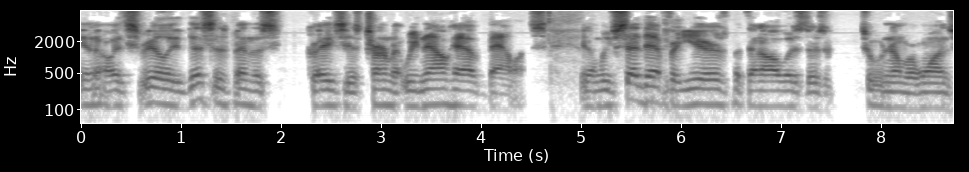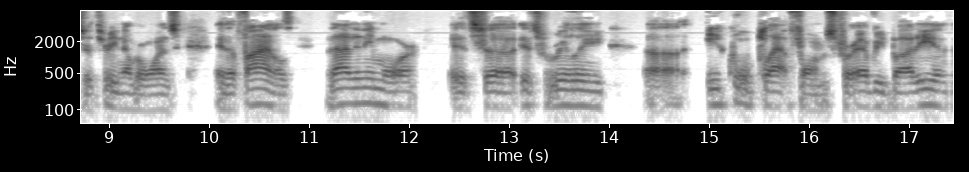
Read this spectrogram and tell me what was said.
you know, it's really this has been the craziest tournament. We now have balance. You know, we've said that for years, but then always there's a two number ones or three number ones in the finals. Not anymore. It's uh, it's really uh, equal platforms for everybody, and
